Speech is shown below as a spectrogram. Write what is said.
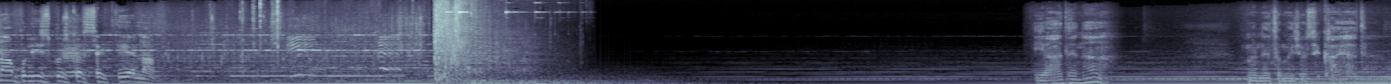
ना पुलिस कुछ कर सकती है, ना। याद है ना? मैंने तुम्हें जो सिखाया था।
